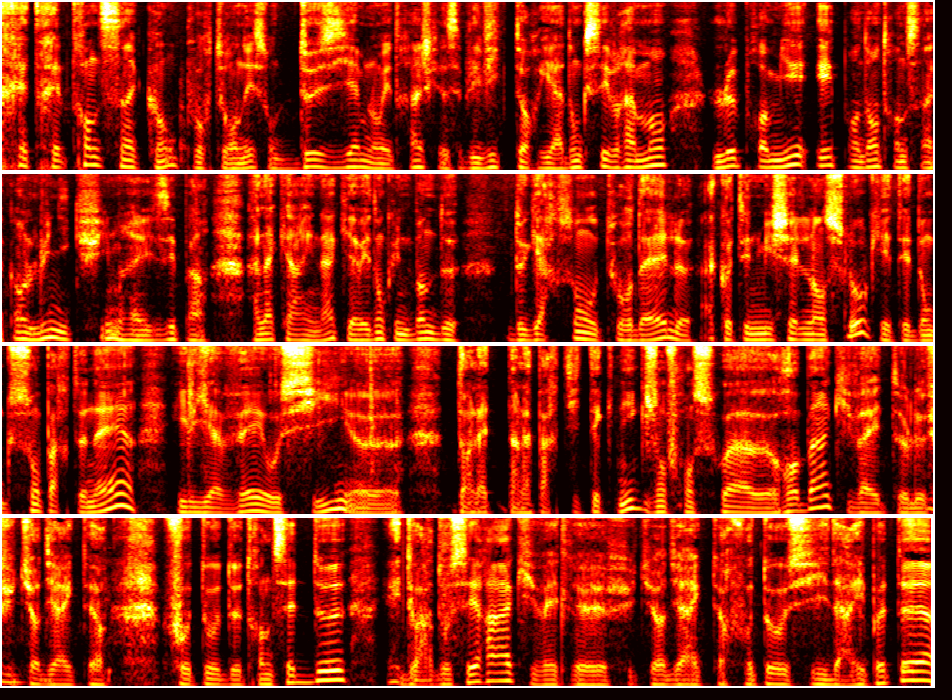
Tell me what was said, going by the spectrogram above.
très très 35 ans pour tourner son deuxième long métrage qui va s'appeler Victoria. Donc c'est vraiment le premier et pendant 35 ans l'unique film réalisé par Anna Karina qui avait donc une bande de, de garçons autour d'elle à côté de Michel Lancelot qui était donc son partenaire. Il y avait aussi euh, dans la dans la partie technique Jean-François euh, Robin qui va être le futur directeur photo de 37.2, Eduardo Serra qui va être le futur directeur photo aussi d'Harry Potter.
